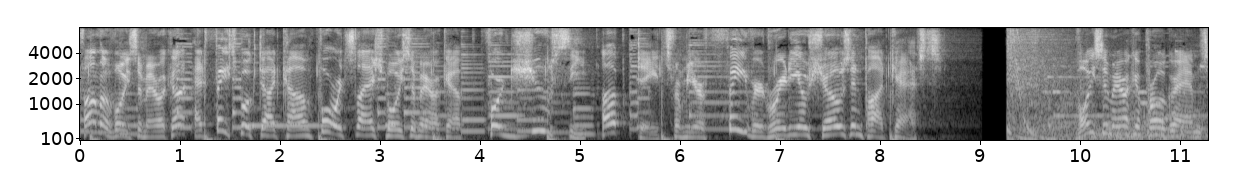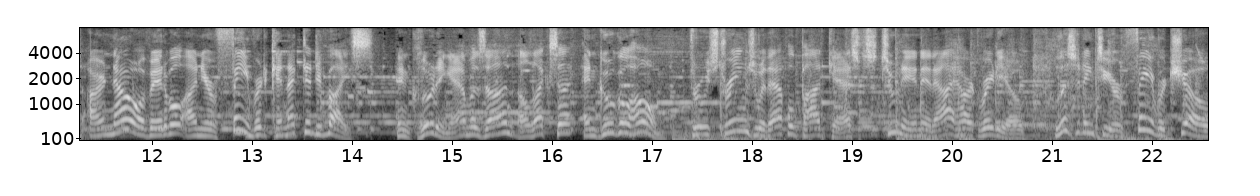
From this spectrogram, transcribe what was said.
Follow Voice America at facebook.com forward slash voice America for juicy updates from your favorite radio shows and podcasts. Voice America programs are now available on your favorite connected device, including Amazon, Alexa, and Google Home. Through streams with Apple Podcasts, TuneIn, and iHeartRadio, listening to your favorite show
